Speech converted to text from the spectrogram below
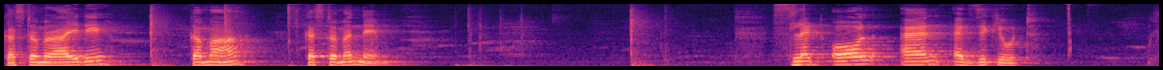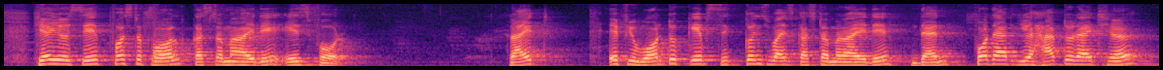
customer id comma customer name. Select all and execute. Here you see first of all customer id is 4 right if you want to keep sequence wise customer id then for that you have to write here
